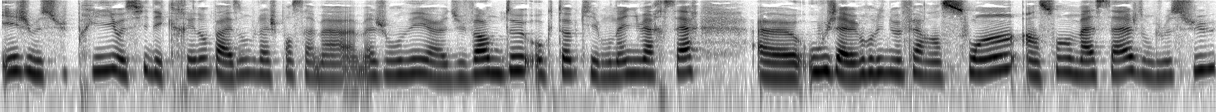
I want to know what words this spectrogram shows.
et je me suis pris aussi des créneaux, par exemple, là je pense à ma, journée euh, du 22 octobre qui est mon anniversaire, euh, où j'avais envie de me faire un soin, un soin massage. Donc je me suis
